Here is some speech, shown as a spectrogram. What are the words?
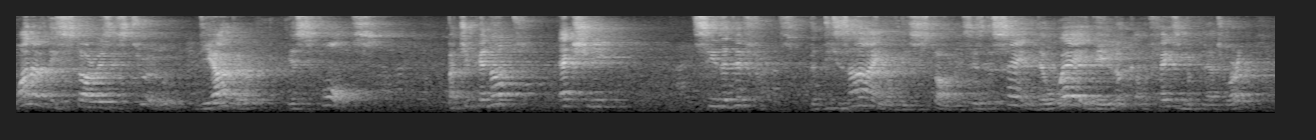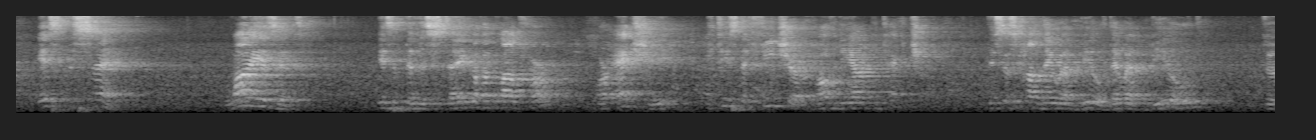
One of these stories is true, the other is false. But you cannot actually see the difference. The design of these stories is the same. The way they look on Facebook network is the same. Why is it? Is it the mistake of a platform? Or actually, it is the feature of the architecture. This is how they were built. They were built to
